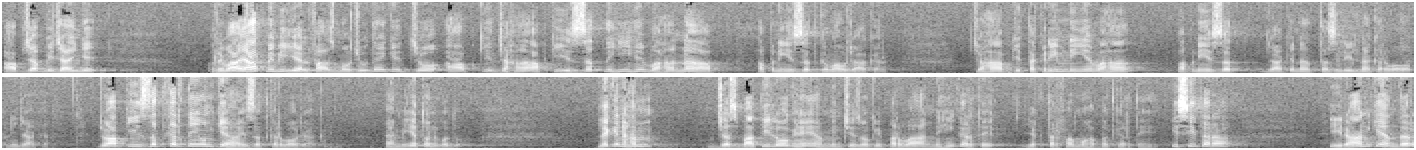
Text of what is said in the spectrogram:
آپ جب بھی جائیں گے روایات میں بھی یہ الفاظ موجود ہیں کہ جو آپ کی جہاں آپ کی عزت نہیں ہے، وہاں نہ آپ اپنی عزت گنواؤ جا کر۔ جہاں آپ کی تکریم نہیں ہے، وہاں اپنی عزت جا کے نہ تزلیل نہ کرواؤ اپنی جا کر۔ جو آپ کی عزت کرتے ہیں، ان کے ہاں عزت کرواؤ جا کر۔ اہمیت ان کو دو۔ لیکن ہم جذباتی لوگ ہیں، ہم ان چیزوں کی پرواہ نہیں کرتے، یک طرفہ محبت کرتے ہیں۔ اسی طرح ایران کے اندر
